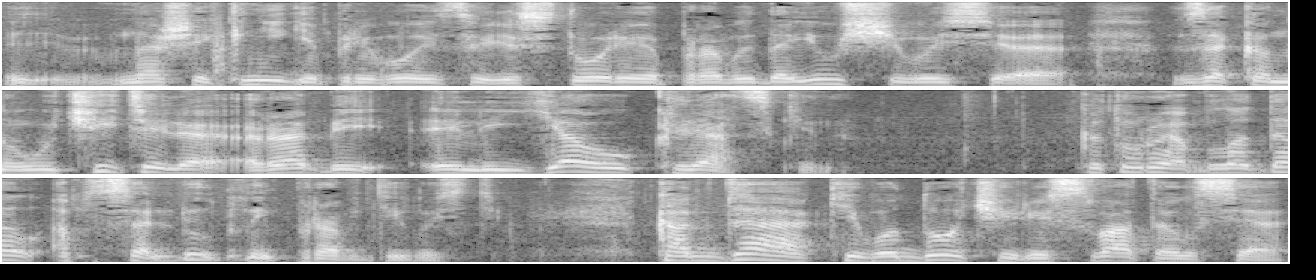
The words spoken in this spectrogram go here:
в нашей книге приводится история про выдающегося законоучителя Раби Элияу Кляцкина, который обладал абсолютной правдивостью. Когда к его дочери сватался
